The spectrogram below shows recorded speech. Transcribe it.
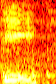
disc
